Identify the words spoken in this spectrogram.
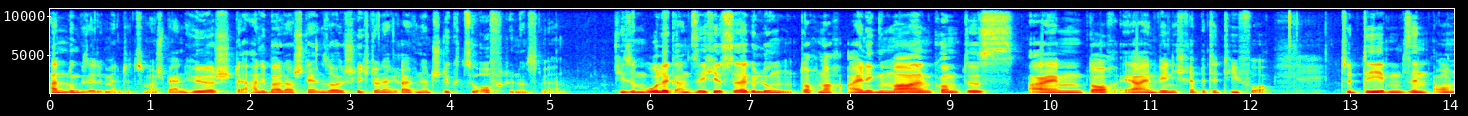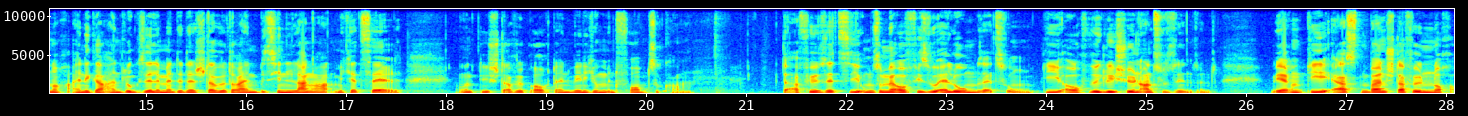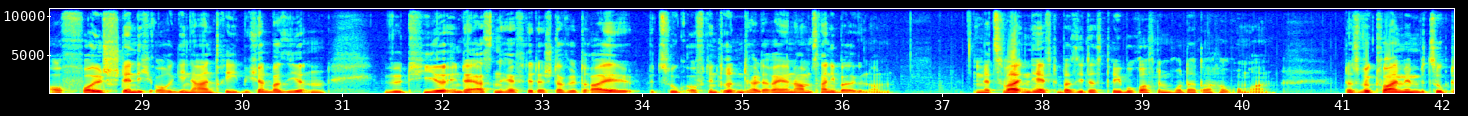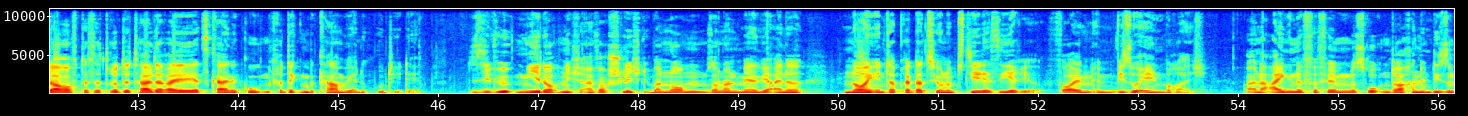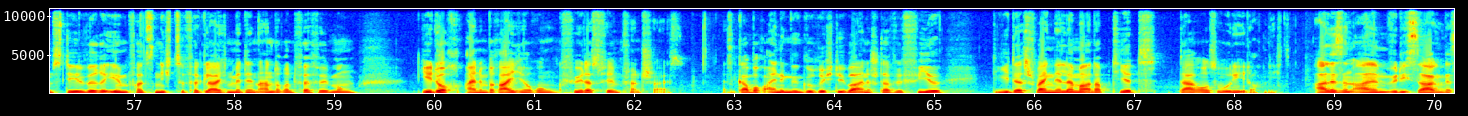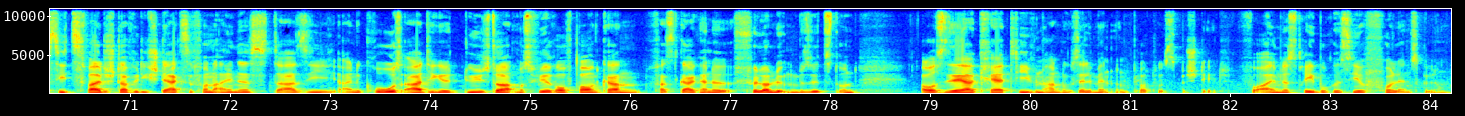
Handlungselemente, zum Beispiel ein Hirsch, der Hannibal darstellen soll, schlicht und ergreifend ein Stück zu oft genutzt werden. Die Symbolik an sich ist sehr gelungen, doch nach einigen Malen kommt es einem doch eher ein wenig repetitiv vor. Zudem sind auch noch einige Handlungselemente der Staffel 3 ein bisschen langatmig erzählt und die Staffel braucht ein wenig, um in Form zu kommen. Dafür setzt sie umso mehr auf visuelle Umsetzungen, die auch wirklich schön anzusehen sind. Während die ersten beiden Staffeln noch auf vollständig originalen Drehbüchern basierten, wird hier in der ersten Hälfte der Staffel 3 Bezug auf den dritten Teil der Reihe namens Hannibal genommen. In der zweiten Hälfte basiert das Drehbuch auf dem Roter Drache Roman. Das wirkt vor allem in Bezug darauf, dass der dritte Teil der Reihe jetzt keine guten Kritiken bekam, wie eine gute Idee. Sie wirken jedoch nicht einfach schlicht übernommen, sondern mehr wie eine Neuinterpretation im Stil der Serie, vor allem im visuellen Bereich. Eine eigene Verfilmung des Roten Drachen in diesem Stil wäre ebenfalls nicht zu vergleichen mit den anderen Verfilmungen, jedoch eine Bereicherung für das Filmfranchise. Es gab auch einige Gerüchte über eine Staffel 4, die das Schweigen der Lämmer adaptiert, daraus wurde jedoch nichts. Alles in allem würde ich sagen, dass die zweite Staffel die stärkste von allen ist, da sie eine großartige, düstere Atmosphäre aufbauen kann, fast gar keine Füllerlücken besitzt und aus sehr kreativen Handlungselementen und Plotwists besteht. Vor allem das Drehbuch ist hier vollends gelungen.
